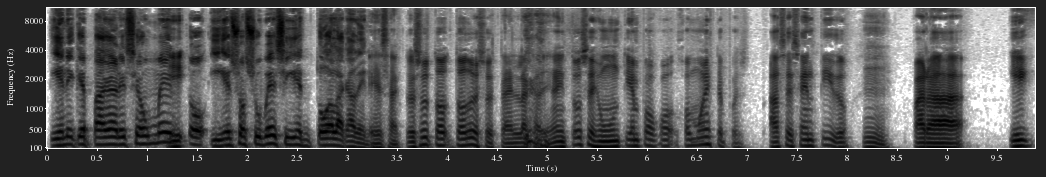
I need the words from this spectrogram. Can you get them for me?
tiene que pagar ese aumento y, eso a su vez sigue en toda la cadena. Exacto, eso to- todo eso está en la cadena. Entonces, en un tiempo co- como este, pues hace sentido Mm. para ir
